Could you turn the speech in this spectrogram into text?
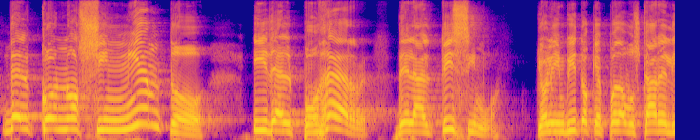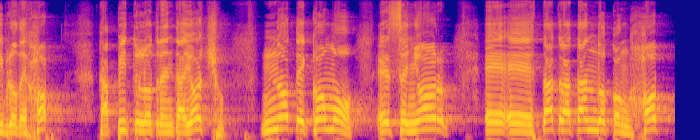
del conocimiento y del poder del Altísimo. Yo le invito a que pueda buscar el libro de Job, capítulo 38. Note cómo el Señor eh, eh, está tratando con Job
